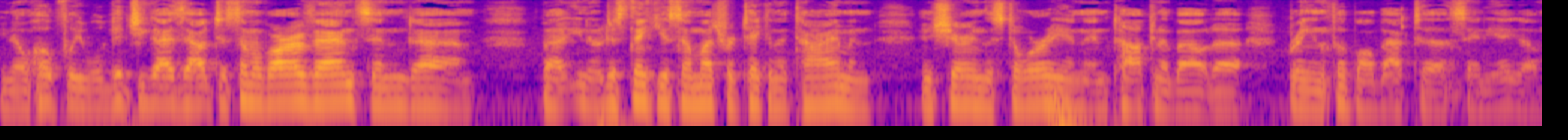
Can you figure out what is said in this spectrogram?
you know, hopefully we'll get you guys out to some of our events. And, um, But you know, just thank you so much for taking the time and, and sharing the story and, and talking about uh, bringing football back to San Diego.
